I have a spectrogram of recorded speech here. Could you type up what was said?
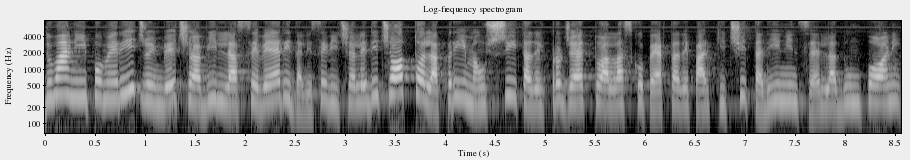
Domani pomeriggio invece a Villa Severi dalle 16 alle 18 la prima uscita del progetto alla scoperta dei parchi cittadini in Sella Dumponi,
